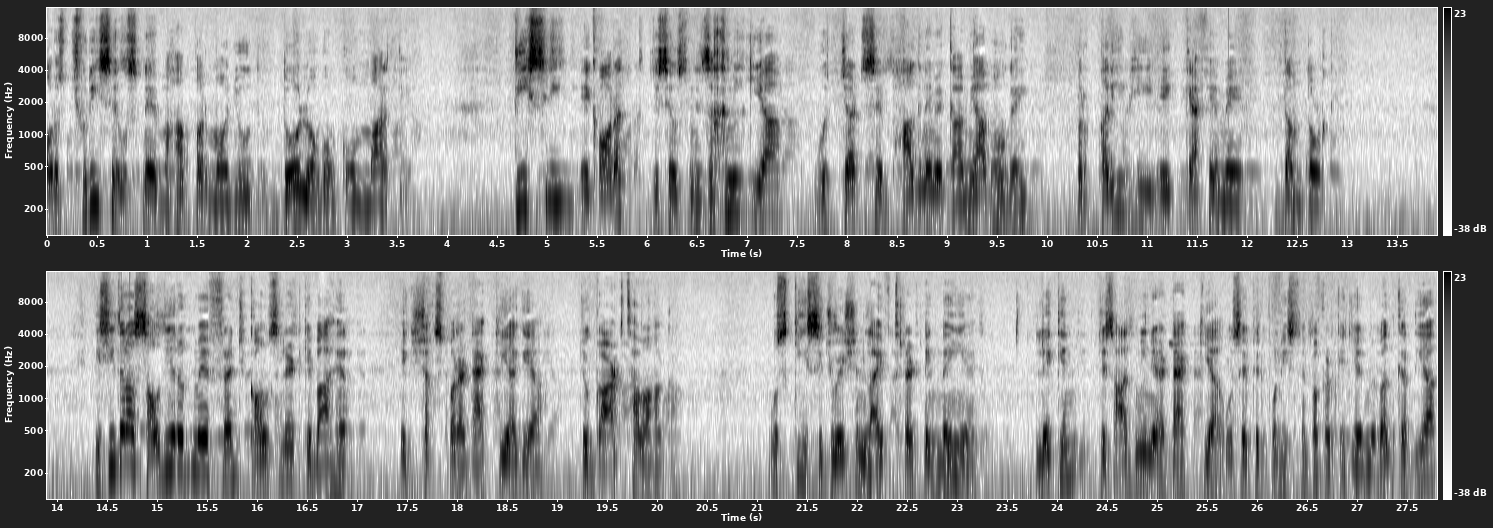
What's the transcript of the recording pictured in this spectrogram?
और उस छुरी से उसने वहाँ पर मौजूद दो लोगों को मार दिया। तीसरी एक औरत, जिसे उसने ज़ख्मी किया, वो चर्च से भागने में कामयाब हो गई, पर करीब ही एक कैफ़े में दम तोड़ गई। इसी तरह सऊदी अरब में फ्रेंच काउंसलेट के बाहर एक शख्स पर अटैक किया गया, जो गार्ड था वहाँ का। उसकी सिचुएशन लाइफ थ्रेटनिंग नहीं है, लेकिन जिस आदमी ने अटैक किया, उसे फिर पुलिस ने पकड़ के जेल में बंद कर दिया,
